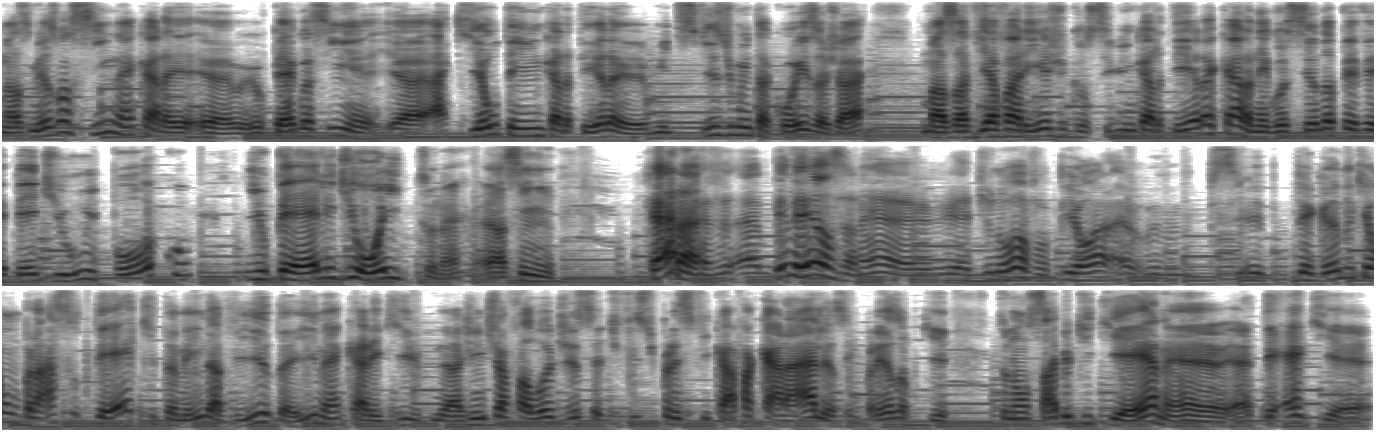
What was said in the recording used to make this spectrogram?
Mas mesmo assim, né, cara, é, eu pego assim, é, é, aqui eu tenho em carteira, eu me desfiz de muita coisa já, mas a Via Varejo que eu sigo em carteira, cara, negociando a PVP de um e pouco e o PL de oito, né? Assim, Cara, é, beleza, né? De novo, pior. Pegando que é um braço tech também da vida aí, né, cara? E que a gente já falou disso, é difícil de precificar pra caralho essa empresa, porque tu não sabe o que que é, né? É tech, é,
